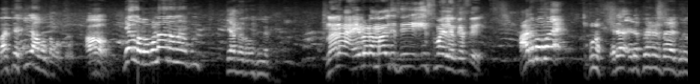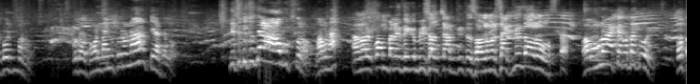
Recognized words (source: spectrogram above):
বাচ্চা কি আবল তাবল হ্যাঁ ইয়াল্লা বাবা না না না কে দাদা না না এবারে মাল দিছি ইসমাইলের কাছে। আরে বাবা শুনো এটা এটা পেটের দায় করে গরিব মানুষ। কোথায় বন্ডামি করো না টিয়া দিল। কিছু কিছু দিয়ে আবুজ করো বাবা না? আমার কোম্পানি থেকে বিশাল চাপ দিতেছে আমার চাকরি যাওয়ার অবস্থা। বাবা অন্য একটা কথা কই কত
